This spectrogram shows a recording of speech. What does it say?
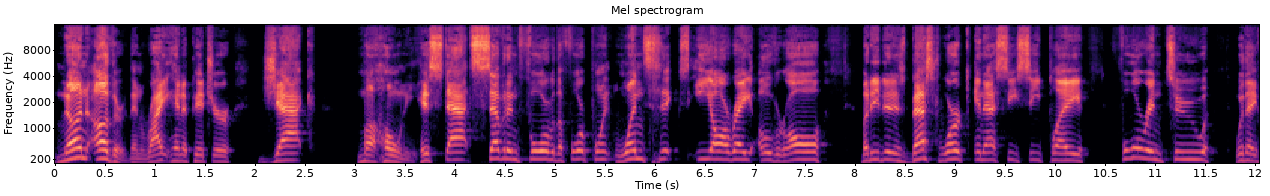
none other than right handed pitcher Jack Mahoney. His stats 7 and 4 with a 4.16 ERA overall, but he did his best work in SEC play 4 and 2 with a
